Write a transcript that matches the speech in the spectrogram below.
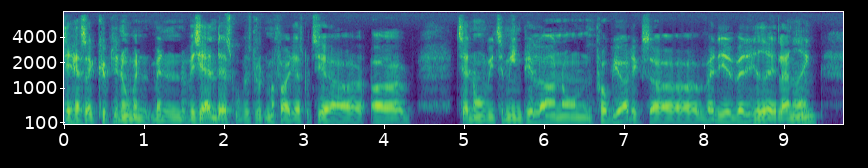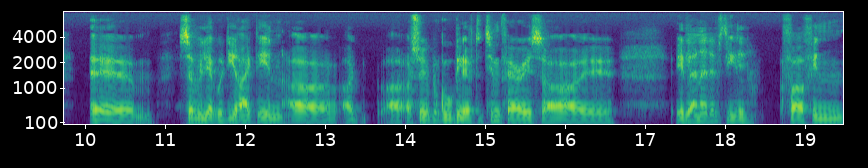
det har jeg så ikke købt endnu, men, men hvis jeg en dag skulle beslutte mig for, at jeg skulle til at, at tage nogle vitaminpiller og nogle probiotics og hvad det, hvad det hedder et eller andet, ikke? Øh, så vil jeg gå direkte ind og, og, og, og søge på Google efter Tim Ferris og øh, et eller andet af den stil, for at finde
